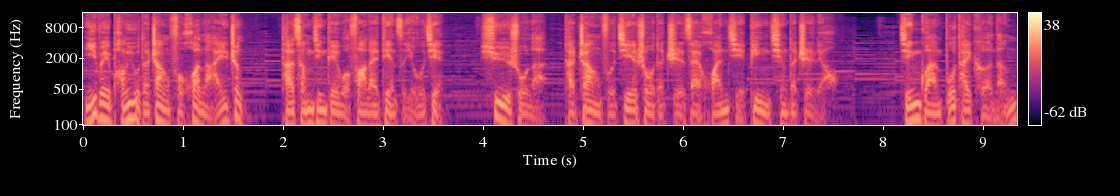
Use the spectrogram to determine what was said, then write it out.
一位朋友的丈夫患了癌症，她曾经给我发来电子邮件，叙述了她丈夫接受的旨在缓解病情的治疗。尽管不太可能，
